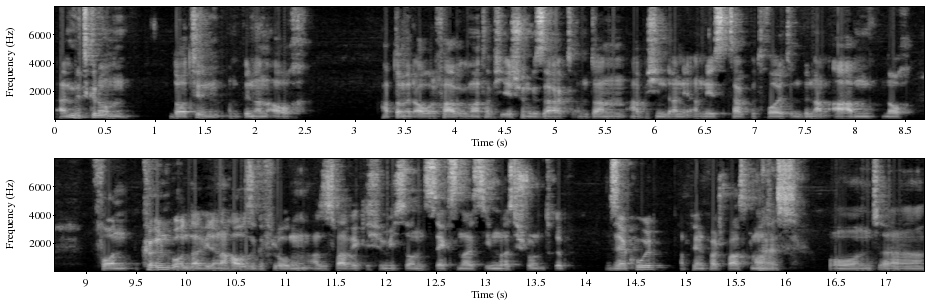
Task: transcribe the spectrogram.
äh, mitgenommen dorthin und bin dann auch, habe damit Aurel Farbe gemacht, habe ich eh schon gesagt und dann habe ich ihn dann am nächsten Tag betreut und bin am Abend noch von Köln-Bonn dann wieder nach Hause geflogen. Also es war wirklich für mich so ein 36, 37 Stunden Trip. Sehr cool, hat auf jeden Fall Spaß gemacht. Nice. Und äh,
